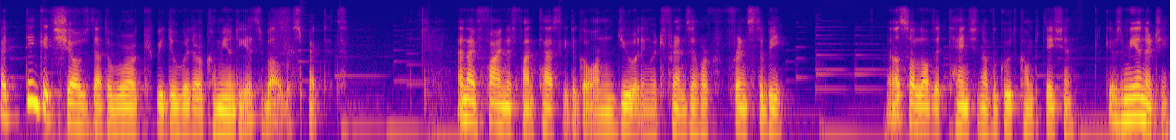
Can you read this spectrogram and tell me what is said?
I think it shows that the work we do with our community is well respected. And I find it fantastic to go on dueling with friends or friends to be. I also love the tension of a good competition. It gives me energy.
